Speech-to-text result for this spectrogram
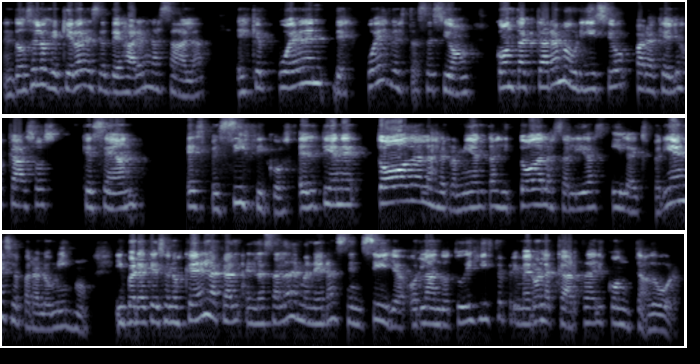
Entonces, lo que quiero dejar en la sala es que pueden, después de esta sesión, contactar a Mauricio para aquellos casos que sean específicos. Él tiene todas las herramientas y todas las salidas y la experiencia para lo mismo. Y para que se nos quede en la, en la sala de manera sencilla, Orlando, tú dijiste primero la carta del contador.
